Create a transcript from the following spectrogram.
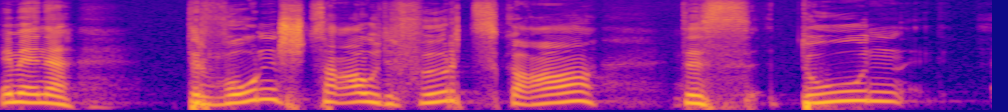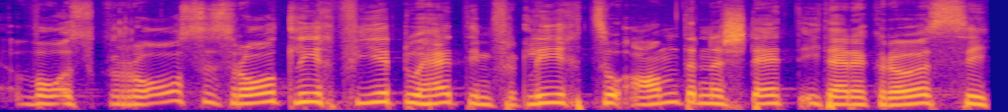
Ich meine, der Wunschzahl dafür zu gehen, dass du wo ein grosses Rotlichtviertel hat im Vergleich zu anderen Städten in dieser Größe,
